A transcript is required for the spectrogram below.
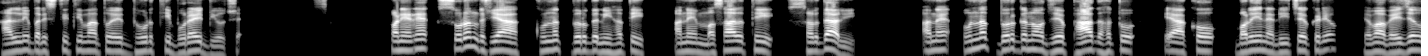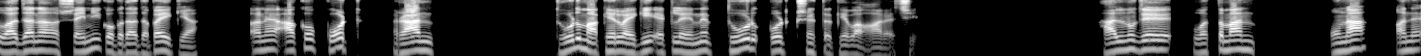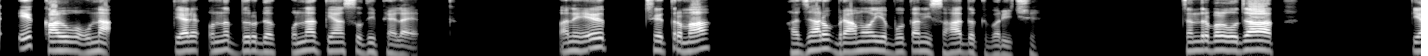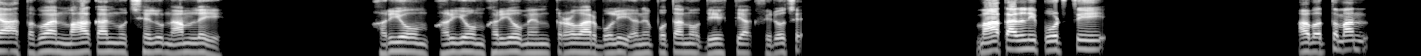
હાલની પરિસ્થિતિમાં તો એ ધૂળથી ભરાઈ ગયું છે. પણ એને સુરંગ જ્યાં કુનત દુર્ગની હતી અને મસાલથી સળગાવી અને ઉન્નત દુર્ગનો જે ભાગ હતો એ આખો બળીને નીચે કર્યો એમાં વૈજવાજાના સૈનિકો બધા દબાઈ ગયા અને આખો કોટ રાન ધૂળમાં ફેરવાઈ ગઈ એટલે એને ધૂળ કોટ ક્ષેત્ર કહેવા આવે છે. હાલનું જે વર્તમાન ઉના અને એક કાળવો ઉના ત્યારે ઉન્નત દુર્ગ ઉના ત્યાં સુધી ફેલાય. અને એ ક્ષેત્રમાં હજારો બ્રાહ્મણોએ પોતાની શહાદત ભરી છે. ચંદ્રબળ ઓઝા ત્યાં ભગવાન મહાકાલનું છેલ્લું નામ લઈ હરિઓમ હરિઓમ હરિઓમ એમ ત્રણ વાર બોલી અને પોતાનો દેહ ત્યાગ ફેર્યો છે. મહાકાલની પોટથી આ વર્તમાન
